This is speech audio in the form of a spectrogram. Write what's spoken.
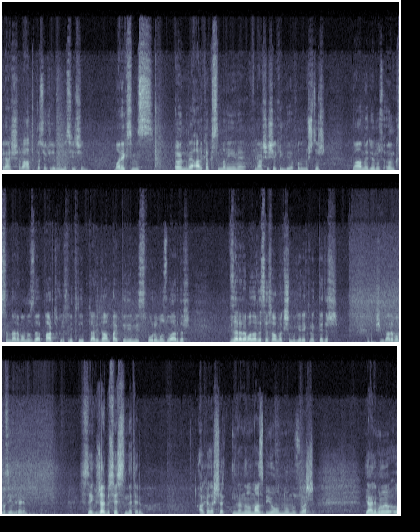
Flanş rahatlıkla sökülebilmesi için. Varex'imiz ön ve arka kısımları yine flanşlı şekilde yapılmıştır. Devam ediyoruz. Ön kısımda arabamızda partikül filtre iptali downpipe dediğimiz borumuz vardır. Diğer arabalarda ses almak için bu gerekmektedir. Şimdi arabamızı indirelim. Size güzel bir ses dinletelim. Arkadaşlar inanılmaz bir yoğunluğumuz var. Yani bunu e,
